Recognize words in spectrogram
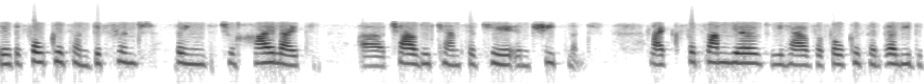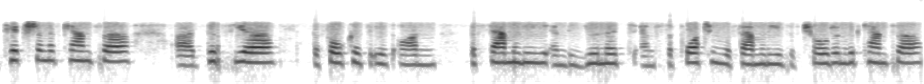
there's a focus on different things to highlight uh, childhood cancer care and treatment. Like for some years, we have a focus on early detection of cancer. Uh, this year, the focus is on the family and the unit and supporting the families of children with cancer.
